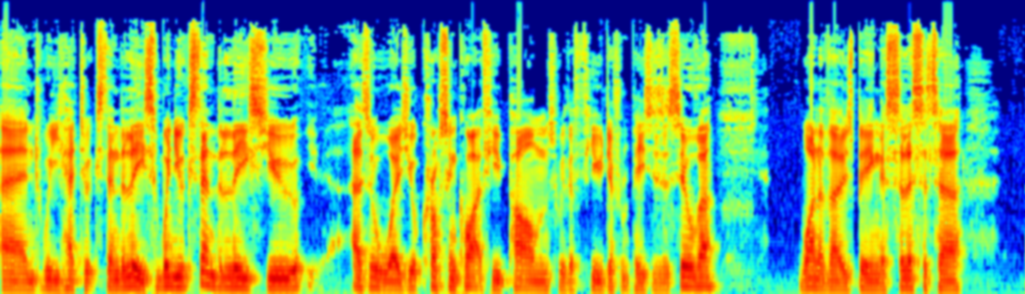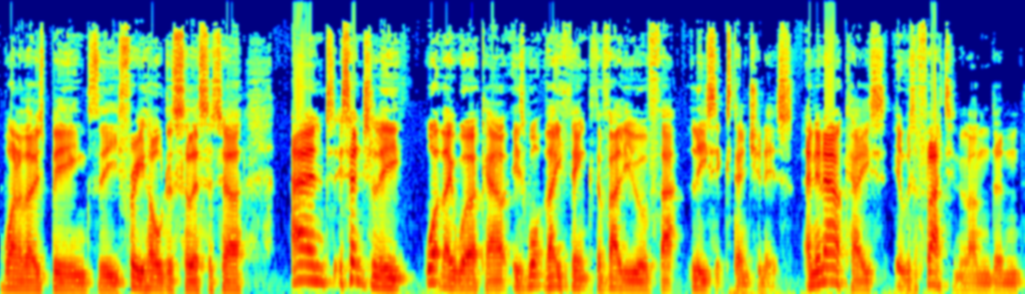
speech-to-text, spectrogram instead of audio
and we had to extend the lease. When you extend the lease, you, as always, you're crossing quite a few palms with a few different pieces of silver. One of those being a solicitor, one of those being the freeholder solicitor, and essentially what they work out is what they think the value of that lease extension is. And in our case, it was a flat in London.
